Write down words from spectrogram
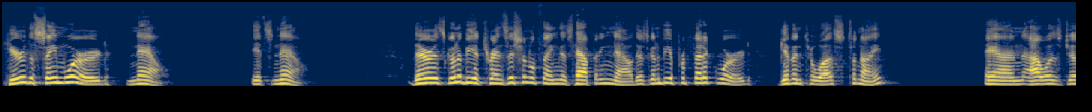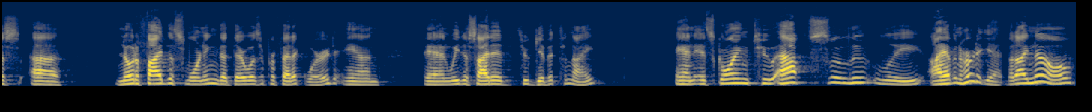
hear the same word now. It's now. There is going to be a transitional thing that's happening now. There's going to be a prophetic word given to us tonight. And I was just uh, notified this morning that there was a prophetic word, and, and we decided to give it tonight. And it's going to absolutely, I haven't heard it yet, but I know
